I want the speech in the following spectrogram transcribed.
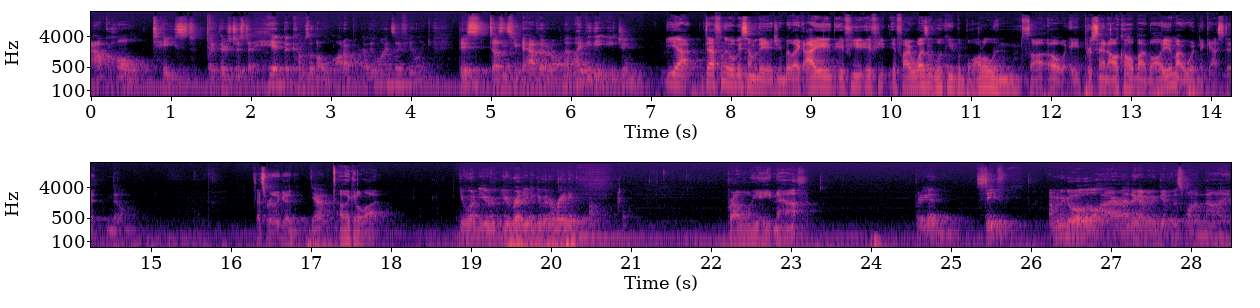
alcohol taste. Like there's just a hit that comes with a lot of barley wines. I feel like this doesn't seem to have that at all. And that might be the aging. Yeah, definitely will be some of the aging, but like I, if you, if you, if I wasn't looking at the bottle and saw oh eight percent alcohol by volume, I wouldn't have guessed it. No. That's really good. Yeah. I like it a lot. You want you you ready to give it a rating? Probably eight and a half. Pretty good. Steve. I'm gonna go a little higher. I think I'm gonna give this one a nine.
